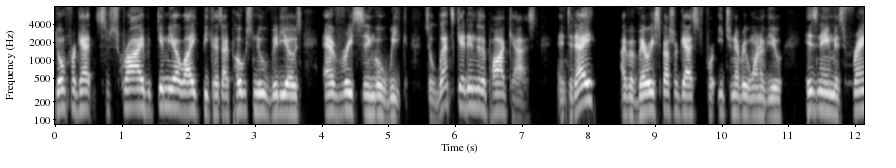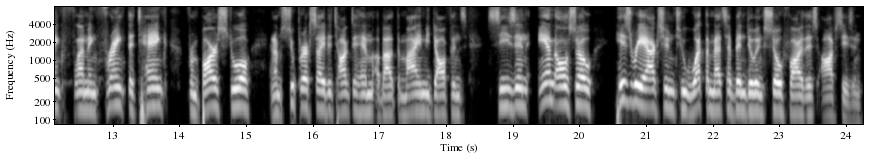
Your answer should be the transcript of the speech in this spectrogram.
don't forget subscribe, give me a like because I post new videos every single week. So let's get into the podcast. And today, I have a very special guest for each and every one of you. His name is Frank Fleming, Frank the Tank from Barstool, and I'm super excited to talk to him about the Miami Dolphins season and also his reaction to what the Mets have been doing so far this offseason.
